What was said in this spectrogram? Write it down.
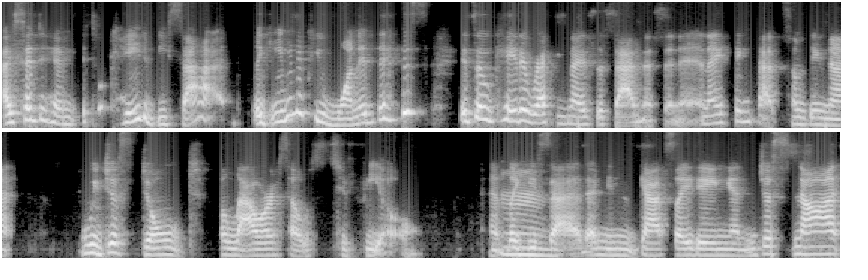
I said to him, it's okay to be sad. Like, even if you wanted this, it's okay to recognize the sadness in it. And I think that's something that we just don't allow ourselves to feel. And like mm. you said, I mean, gaslighting and just not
